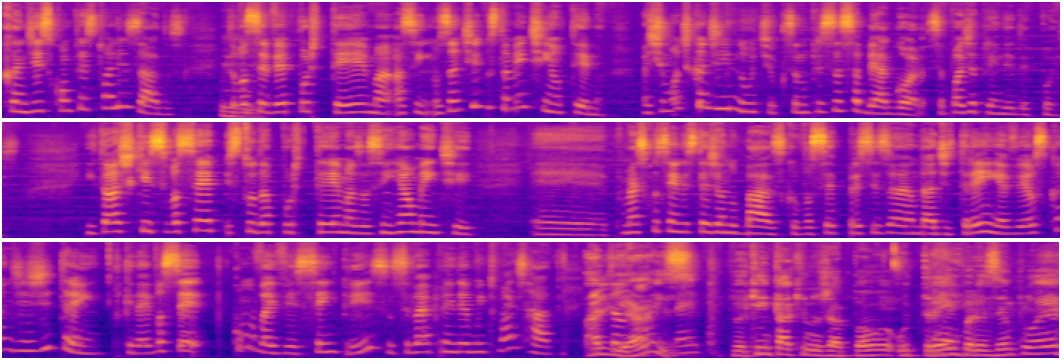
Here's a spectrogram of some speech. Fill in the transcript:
kanjis contextualizados. Então, você vê por tema. Assim, os antigos também tinham tema. Mas tinha um monte de kanji inútil que você não precisa saber agora. Você pode aprender depois. Então, acho que se você estuda por temas, assim, realmente é, por mais que você ainda esteja no básico, você precisa andar de trem, é ver os kanjis de trem. Porque daí você, como vai ver sempre isso, você vai aprender muito mais rápido. Aliás, Então, né, quem tá aqui no Japão, o trem, É. por exemplo, é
